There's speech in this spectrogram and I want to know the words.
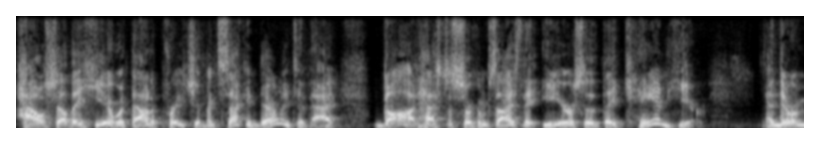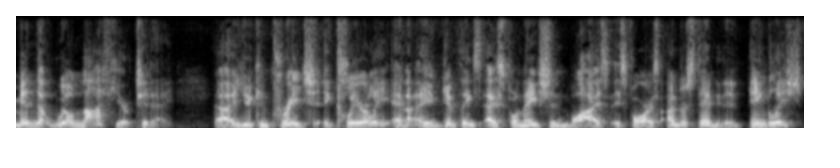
How shall they hear without a preacher? But secondarily to that, God has to circumcise the ear so that they can hear. And there are men that will not hear today. Uh, you can preach clearly and, and give things explanation wise as far as understanding in English,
